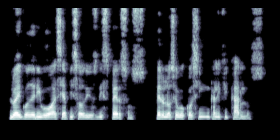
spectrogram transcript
Luego derivó hacia episodios dispersos, pero los evocó sin calificarlos,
